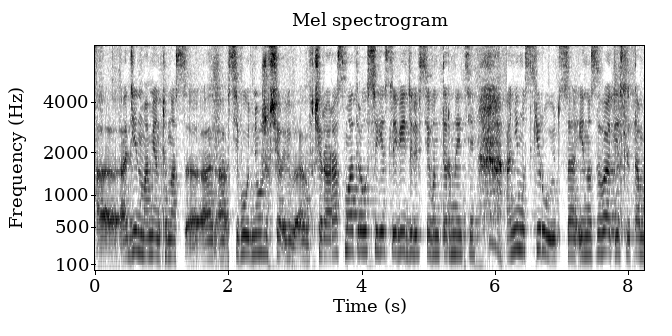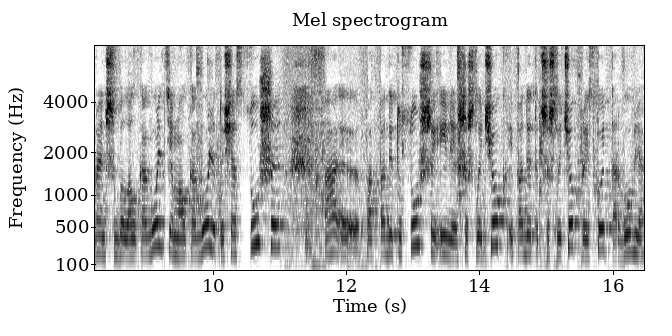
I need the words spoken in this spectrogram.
Э, один момент у нас э, сегодня уже вчера, вчера рассматривался, если видели все в интернете. Они маскируются и называют, если там раньше был алкоголь, тема алкоголя, то сейчас суши, а под, под эту суши или шашлычок, и под этот шашлычок происходит торговля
